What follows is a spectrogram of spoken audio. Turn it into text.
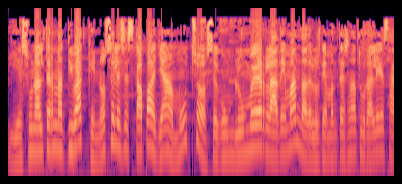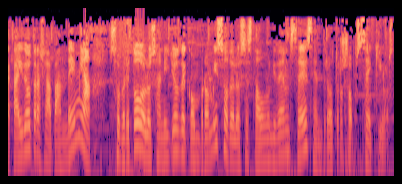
Y es una alternativa que no se les escapa ya a muchos. Según Bloomberg, la demanda de los diamantes naturales ha caído tras la pandemia, sobre todo los anillos de compromiso de los estadounidenses, entre otros obsequios.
